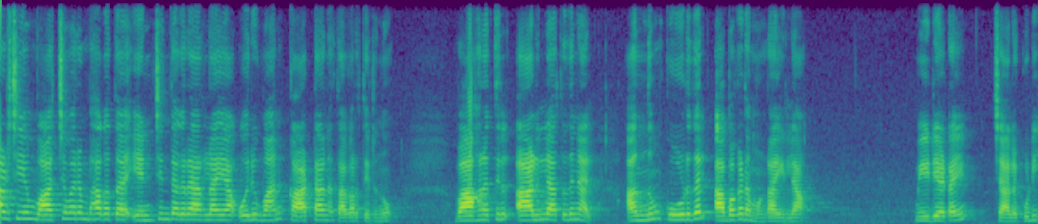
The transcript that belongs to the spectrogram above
ആഴ്ചയും വാച്ചുമരം ഭാഗത്ത് എൻജിൻ തകരാറിലായ ഒരു വാൻ കാട്ടാന തകർത്തിരുന്നു. വാഹനത്തിൽ ആളില്ലാത്തതിനാൽ അന്നും കൂടുതൽ അപകടമുണ്ടായില്ല. മീഡിയ ടൈം ചാലക്കുടി.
